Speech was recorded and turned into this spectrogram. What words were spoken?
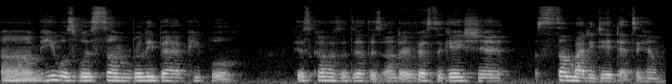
Um, he was with some really bad people. His cause of death is under investigation. Somebody did that to him.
